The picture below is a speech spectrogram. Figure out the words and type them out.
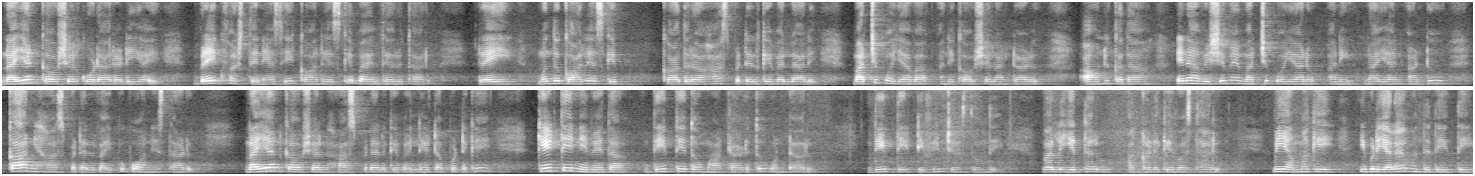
నయన్ కౌశల్ కూడా రెడీ అయి బ్రేక్ఫాస్ట్ తినేసి కాలేజ్కి బయలుదేరుతారు. రేయ్ ముందు కాలేజ్కి కాదురా హాస్పిటల్కి వెళ్ళాలి. మర్చిపోయావా? అని కౌశల్ అంటాడు. అవును కదా నేను ఆ విషయమే మర్చిపోయాను అని నయన్ అంటూ కార్ని హాస్పిటల్ వైపు పోనిస్తాడు. నయాన్ కౌశల్ హాస్పిటల్కి వెళ్ళేటప్పటికే కీర్తి నివేద దీప్తితో మాట్లాడుతూ ఉంటారు. దీప్తి టిఫిన్ చేస్తుంది. వాళ్ళ ఇద్దరు అక్కడికి వస్తారు. మీ అమ్మకి ఇప్పుడు ఎలా ఉంది దీప్తి?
